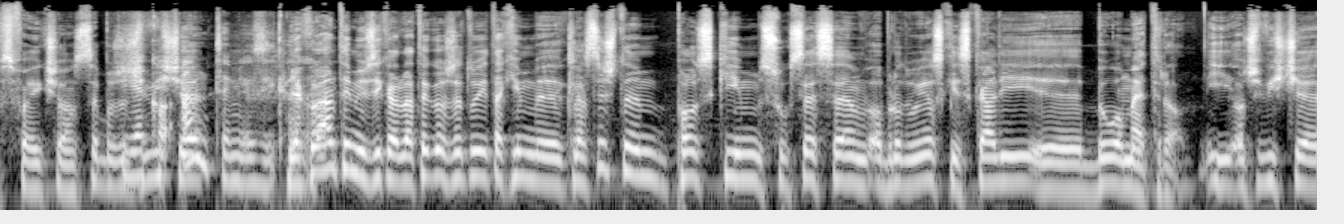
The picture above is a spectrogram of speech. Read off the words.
w swojej książce, bo rzeczywiście... Jako antymusical. Jako antymusical, dlatego, że tutaj takim e, klasycznym polskim sukcesem w obrodwojowskiej skali e, było Metro. I oczywiście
